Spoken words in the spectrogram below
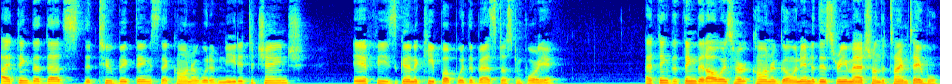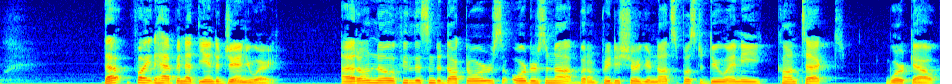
I think that that's the two big things that Conor would have needed to change if he's going to keep up with the best Dustin Poirier. I think the thing that always hurt Conor going into this rematch on the timetable, that fight happened at the end of January. I don't know if you listened to doctor's orders or not, but I'm pretty sure you're not supposed to do any contact workout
